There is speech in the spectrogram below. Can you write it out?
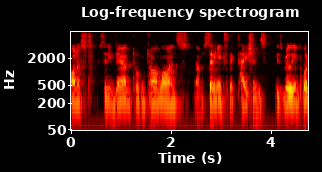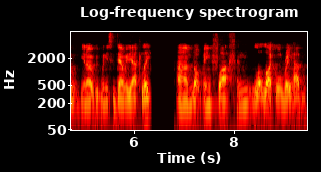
honest, sitting down, talking timelines, um, setting expectations is really important. You know, when you sit down with the athlete, um, not being fluff. And like all rehab,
